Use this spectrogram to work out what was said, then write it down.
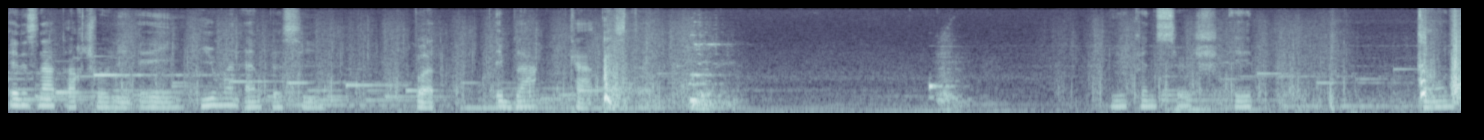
It is not actually a human NPC, but a black cat instead. You can search it down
